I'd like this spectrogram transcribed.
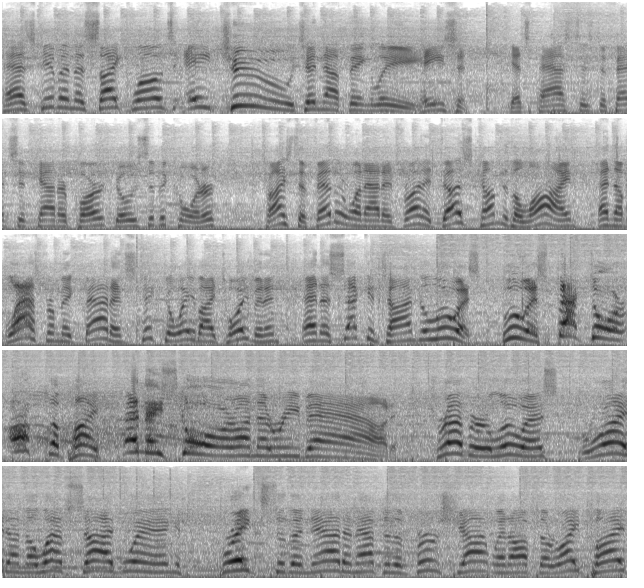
has given the Cyclones a 2 to nothing lead. Hazen gets past his defensive counterpart, goes to the corner, tries to feather one out in front. It does come to the line, and the blast from McFadden sticked away by Toivonen, and a second time to Lewis. Lewis backdoor off the pipe, and they score on the rebound. Trevor Lewis, right on the left side wing, breaks to the net, and after the first shot went off the right pipe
